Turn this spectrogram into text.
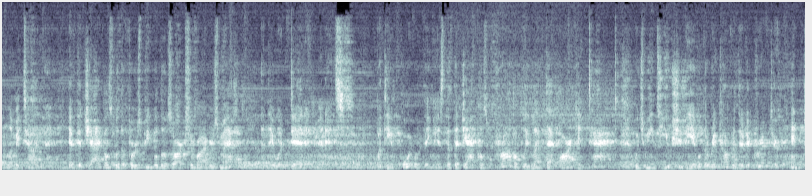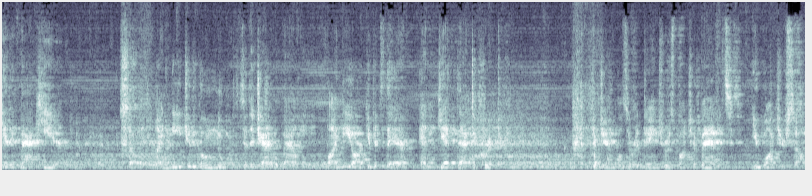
And let me tell you, if the Jackals were the first people those ark survivors met, then they were dead in minutes. But the important thing is that the Jackals probably left that ark intact, which means you should be able to recover their decryptor and get it back here. So, I need you to go north to the Jackal Valley, find the ark if it's there, and get that decryptor. The Jackals are a dangerous bunch of bandits. You watch yourself.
